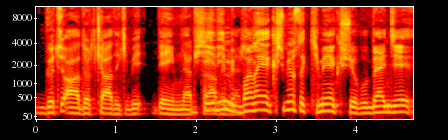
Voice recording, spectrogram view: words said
götü A4 kağıdı gibi deyimler, Bir şey diyeyim mi? Bana yakışmıyorsa kime yakışıyor bu? Bence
